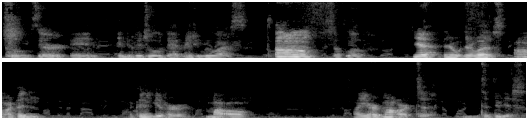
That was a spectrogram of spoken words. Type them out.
So is there an individual that made you realize Um, self love? yeah, there there was. Um, I couldn't I couldn't give her my all. Like, it hurt my heart to to do this.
